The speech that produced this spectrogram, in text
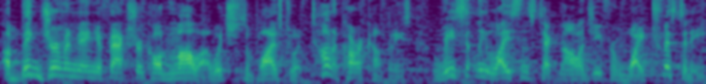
a big German manufacturer called Mahle, which supplies to a ton of car companies, recently licensed technology from Witricity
